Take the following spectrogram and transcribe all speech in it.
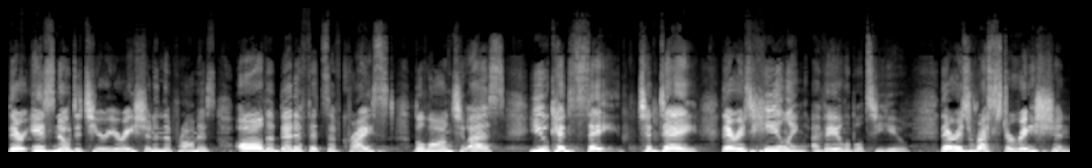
There is no deterioration in the promise. All the benefits of Christ belong to us. You can say today, there is healing available to you. There is restoration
